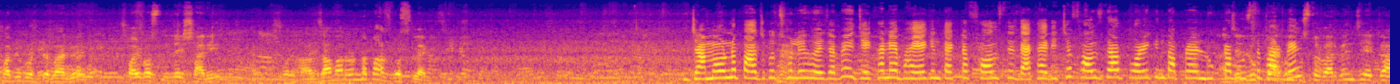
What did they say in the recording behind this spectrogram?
সবই করতে পারবে ছয় গজ নিলে শাড়ি। আর জামা রন্না পাঁচ গজ লাগবে। জামা অন্য পাঁচ গোছ হ্যাঁ। হলে হয়ে যাবে। যেখানে ভাইয়া কিন্তু একটা ফলস দেখায় দিচ্ছে। ফলস দেওয়ার পরে কিন্তু আপনারা লুকটা আচ্ছা, বুঝতে পারবেন। বুঝতে পারবেন যে এটা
